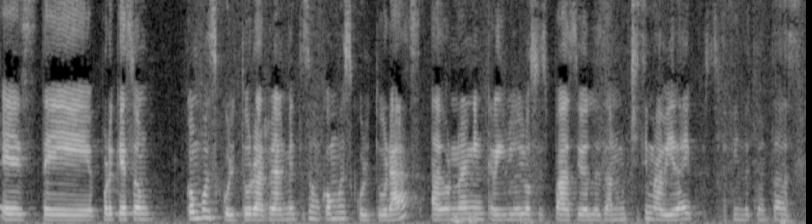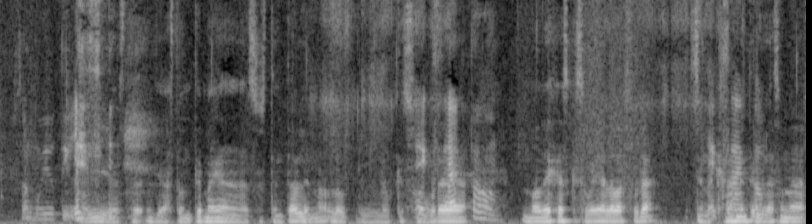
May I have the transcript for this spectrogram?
Este, porque son como esculturas, realmente son como esculturas, adornan increíble los espacios, les dan muchísima vida y pues a fin de cuentas son muy útiles. Y hasta, hasta, un tema sustentable, ¿no? Lo, que sobra, no dejas que se vaya a la basura, sino que realmente le das una,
